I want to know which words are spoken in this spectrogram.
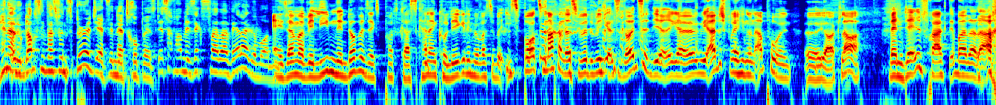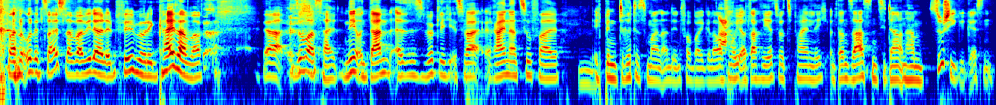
Henna, du glaubst nicht, was für ein Spirit jetzt in der Truppe ist. Deshalb haben wir 6-2 bei Werder gewonnen. Ey, sag mal, wir lieben den Doppelsechs-Podcast. Kann ein Kollege nicht mehr was über E-Sports machen? Das würde mich als 19-Jähriger irgendwie ansprechen und abholen. Äh, ja, klar. Wendell fragt immer danach, wann Ole Zeissler mal wieder den Film über den Kaiser macht. Ja, sowas halt. Nee, und dann, also es ist wirklich, es war reiner Zufall. Ich bin drittes Mal an denen vorbeigelaufen, wo ich auch dachte, jetzt wird's peinlich. Und dann saßen sie da und haben Sushi gegessen.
